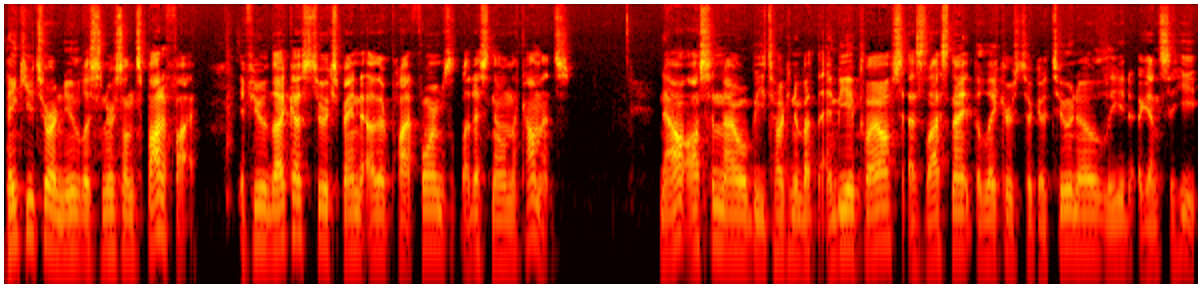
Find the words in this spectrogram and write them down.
Thank you to our new listeners on Spotify. If you would like us to expand to other platforms, let us know in the comments. Now, Austin and I will be talking about the NBA playoffs as last night the Lakers took a 2 0 lead against the Heat.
